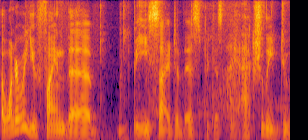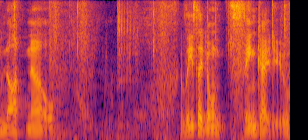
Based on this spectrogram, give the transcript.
I wonder where you find the B-side to this, because I actually do not know. At least I don't think I do.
